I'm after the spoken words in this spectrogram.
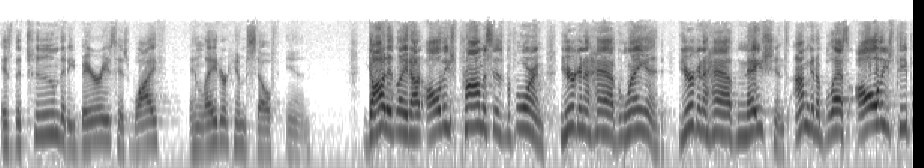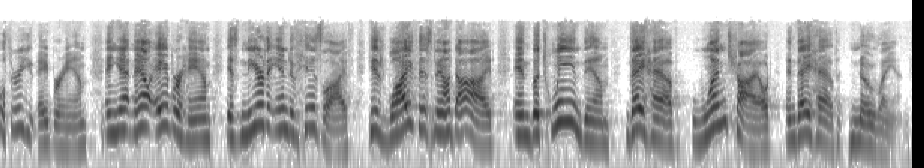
is the tomb that he buries his wife and later himself in? God had laid out all these promises before him. You're going to have land. You're going to have nations. I'm going to bless all these people through you, Abraham. And yet now Abraham is near the end of his life. His wife has now died. And between them, they have one child and they have no land.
